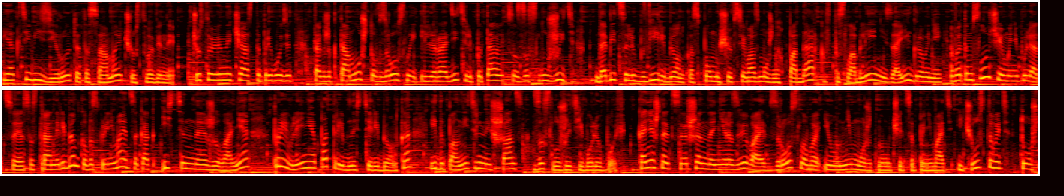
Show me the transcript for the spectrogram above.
и активизирует это самое чувство вины. Чувство вины часто приводит также к тому, что взрослый или родитель пытаются заслужить, добиться любви ребенка с помощью всевозможных подарков, послаблений, заигрываний. В этом случае манипуляция со стороны ребенка воспринимается как истинное желание, проявление потребности ребенка и дополнительный шанс заслужить его любовь. Конечно, это совершенно не развивает взрослого, и он не может научиться понимать и чувствовать то, что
